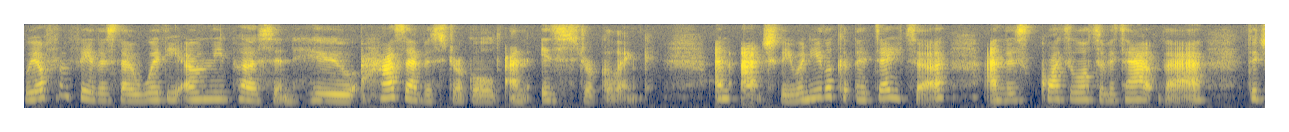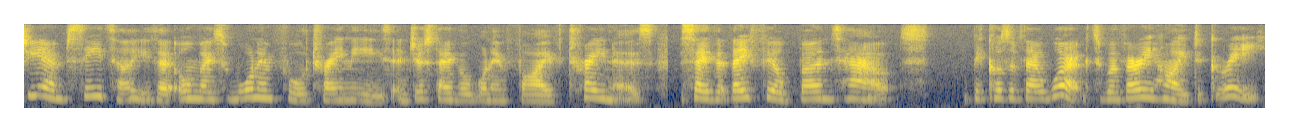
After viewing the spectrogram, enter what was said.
we often feel as though we're the only person who has ever struggled and is struggling. And actually, when you look at the data, and there's quite a lot of it out there, the GMC tell you that almost one in four trainees and just over one in five trainers say that they feel burnt out because of their work to a very high degree.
